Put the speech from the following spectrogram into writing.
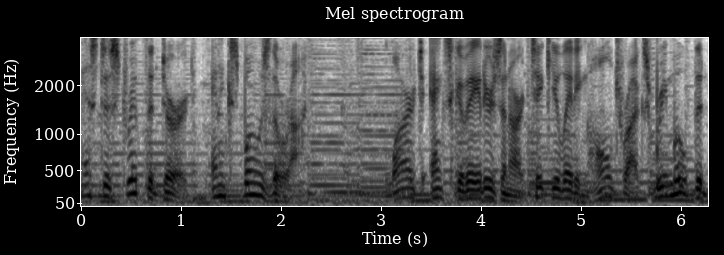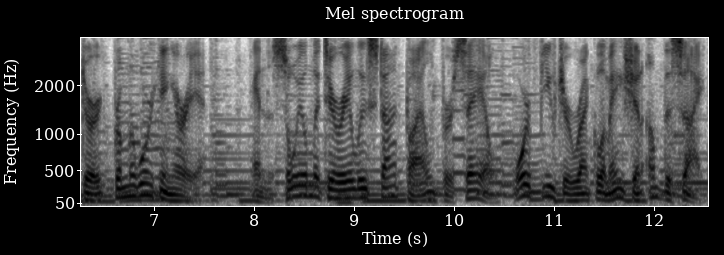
has to strip the dirt and expose the rock. Large excavators and articulating haul trucks remove the dirt from the working area, and the soil material is stockpiled for sale or future reclamation of the site.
